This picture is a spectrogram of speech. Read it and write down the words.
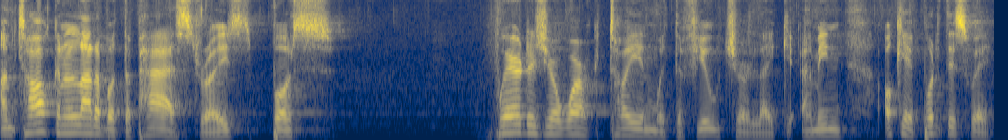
I'm talking a lot about the past, right? But where does your work tie in with the future? Like, I mean, okay, put it this way:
